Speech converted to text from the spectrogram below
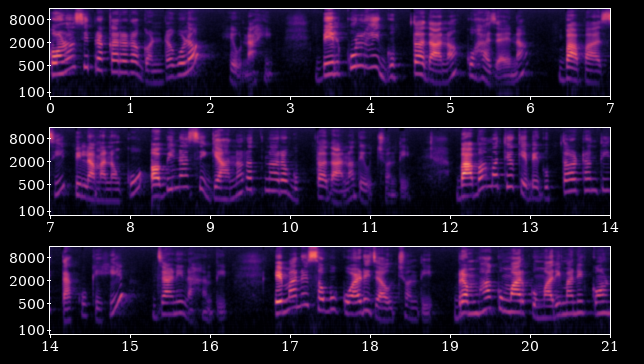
କୌଣସି ପ୍ରକାରର ଗଣ୍ଡଗୋଳ ହେଉନାହିଁ ବିଲକୁଲ ହିଁ ଗୁପ୍ତ ଦାନ କୁହାଯାଏ ନା। ବାବା ଆସି ପିଲାମାନଙ୍କୁ ଅବିନାଶୀ ଜ୍ଞାନରତ୍ନର ଗୁପ୍ତ ଦାନ ଦେଉଛନ୍ତି। ବାବା ମଧ୍ୟ କେବେ ଗୁପ୍ତ ଅଟନ୍ତି ତାକୁ କେହି ଜାଣିନାହାନ୍ତି। ଏମାନେ ସବୁ କୁଆଡ଼େ ଯାଉଛନ୍ତି? ବ୍ରହ୍ମା କୁମାର କୁମାରୀମାନେ କ'ଣ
